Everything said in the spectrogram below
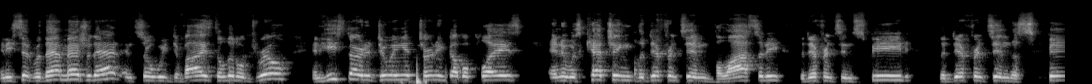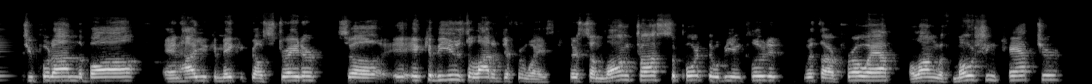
And he said, Would that measure that? And so we devised a little drill, and he started doing it, turning double plays, and it was catching the difference in velocity, the difference in speed, the difference in the spin you put on the ball, and how you can make it go straighter. So it, it can be used a lot of different ways. There's some long toss support that will be included with our Pro app, along with motion capture,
